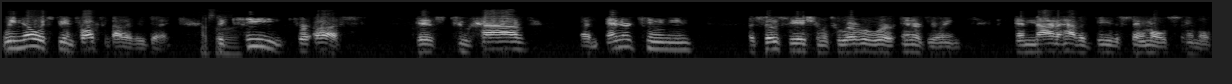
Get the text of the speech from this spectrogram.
we know it's being talked about every day. Absolutely. The key for us is to have an entertaining association with whoever we're interviewing and not have it be the same old, same old.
